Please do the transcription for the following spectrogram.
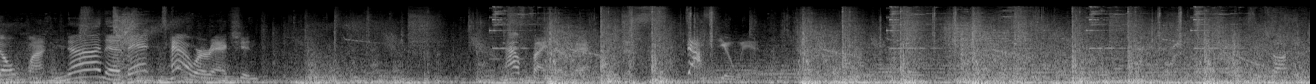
Don't want none of that tower action. I'll find a rascal to stuff you in. Okay.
